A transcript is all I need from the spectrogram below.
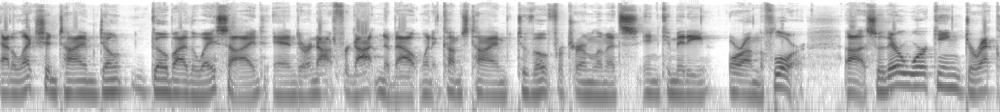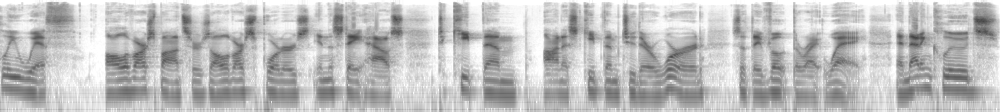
at election time don't go by the wayside and are not forgotten about when it comes time to vote for term limits in committee or on the floor. Uh, so they're working directly with all of our sponsors, all of our supporters in the state house to keep them honest, keep them to their word so that they vote the right way. And that includes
